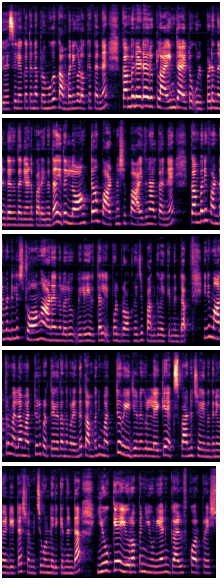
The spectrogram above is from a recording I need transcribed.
യു എസിലെയൊക്കെ തന്നെ പ്രമുഖ കമ്പനികളൊക്കെ തന്നെ കമ്പനിയുടെ ഒരു ക്ലയന്റ് ആയിട്ട് ഉൾപ്പെടുന്നുണ്ട് എന്ന് തന്നെയാണ് പറയുന്നത്. ഇത് ലോങ് ടേം പാർട്ട്ണർഷിപ്പ് ആയതിനാൽ തന്നെ കമ്പനി ഫണ്ടമെന്റലി സ്ട്രോങ് ആണ് എന്നുള്ളൊരു വിലയിരുത്തൽ ഇപ്പോൾ ബ്രോക്കറേജ് പങ്കുവെക്കുന്നുണ്ട്. ഇനി മാത്രമല്ല മറ്റൊരു പ്രത്യേകത എന്ന് പറയുന്നത് കമ്പനി മറ്റ് റീജിയനുകളിലേക്ക് എക്സ്പാൻഡ് ചെയ്യുന്നതിന് വേണ്ടിയിട്ട് ശ്രമിച്ചുകൊണ്ടിരിക്കുന്നുണ്ട്. U K European union Gulf corporation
